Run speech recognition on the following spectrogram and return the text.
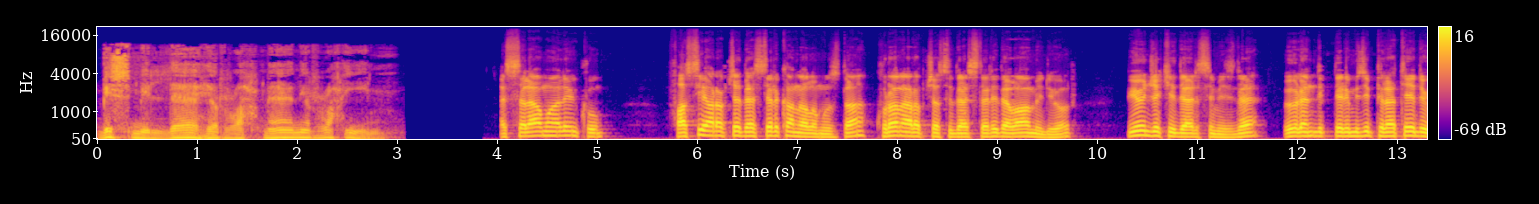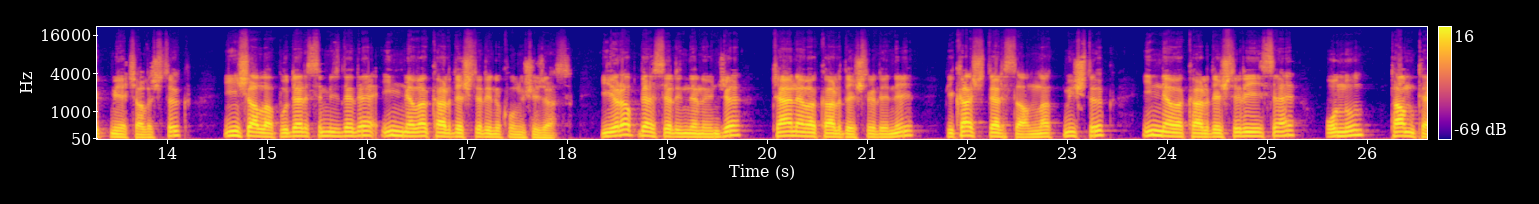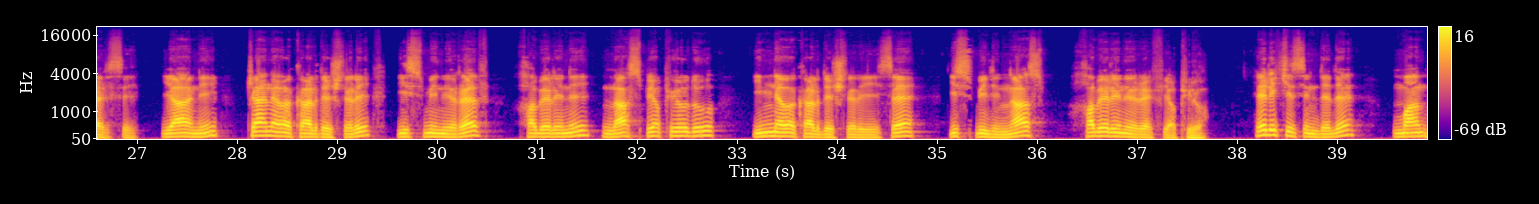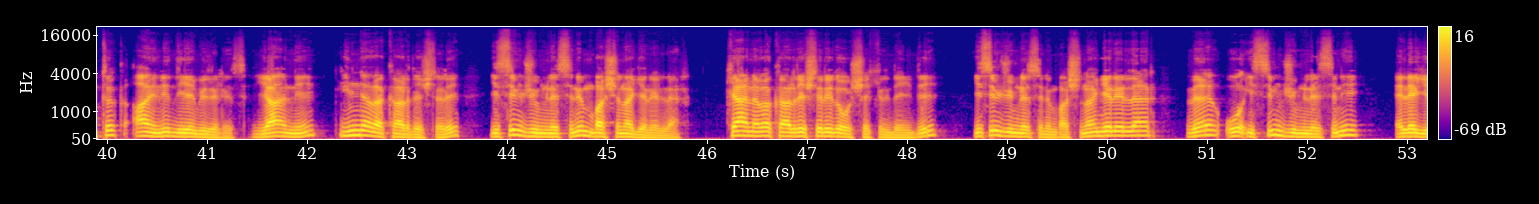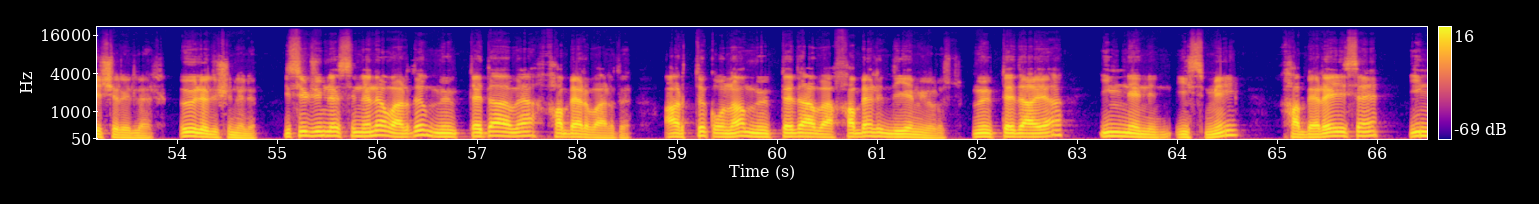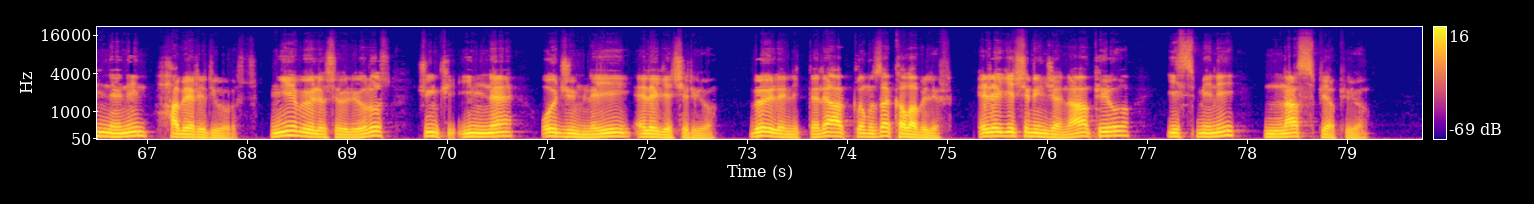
Bismillahirrahmanirrahim. Esselamu Aleyküm. Fasih Arapça dersleri kanalımızda Kur'an Arapçası dersleri devam ediyor. Bir önceki dersimizde öğrendiklerimizi pratiğe dökmeye çalıştık. İnşallah bu dersimizde de inne ve kardeşlerini konuşacağız. İrab derslerinden önce kâne ve kardeşlerini birkaç derste anlatmıştık. İnne ve kardeşleri ise onun tam tersi. Yani kâne ve kardeşleri ismini ref, haberini nasb yapıyordu. İnne ve kardeşleri ise ismini nasb, haberini ref yapıyor. Her ikisinde de mantık aynı diyebiliriz. Yani inne ve kardeşleri isim cümlesinin başına gelirler. Kâne ve kardeşleri de o şekildeydi. İsim cümlesinin başına gelirler ve o isim cümlesini ele geçirirler. Öyle düşünelim. İsim cümlesinde ne vardı? Müpteda ve haber vardı. Artık ona müpteda ve haber diyemiyoruz. Müptedaya innenin ismi, habere ise innenin haberi diyoruz. Niye böyle söylüyoruz? Çünkü inne o cümleyi ele geçiriyor. Böylelikle de aklımıza kalabilir. Ele geçirince ne yapıyor? İsmini nasp yapıyor.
